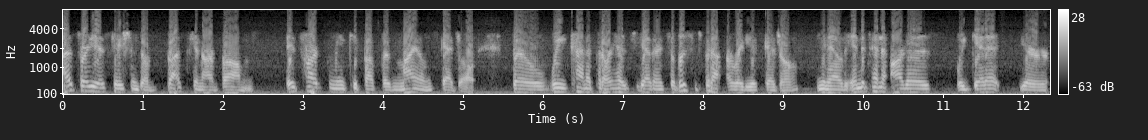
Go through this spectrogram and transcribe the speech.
Us radio stations are busting our bums. It's hard for me to keep up with my own schedule. So we kind of put our heads together and said, let's just put out a radio schedule. You know, the independent artists, we get it. You're,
